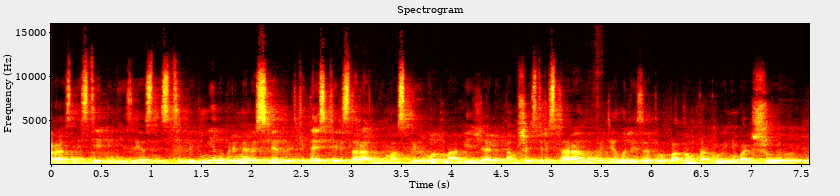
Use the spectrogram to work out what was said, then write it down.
разной степени известности людьми, например, исследовать китайские рестораны в Москве. И вот мы объезжали там шесть ресторанов и делали из этого потом такую небольшую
